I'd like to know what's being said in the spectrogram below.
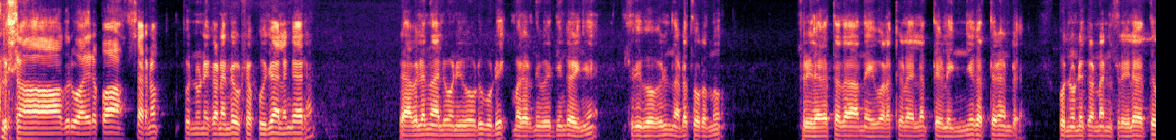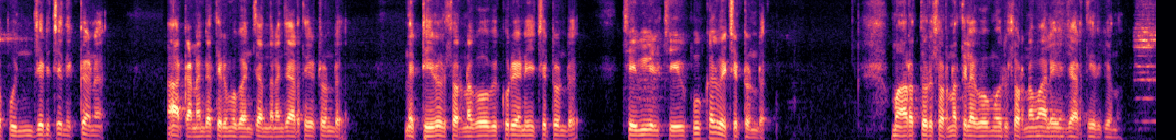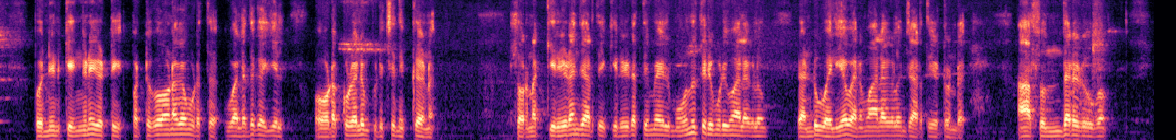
കൃഷ്ണ ഗുരുവായൂരപ്പ ശരണം പൊന്നുണിക്കണ്ണന്റെ ഉഷപൂജ അലങ്കാരം. രാവിലെ നാല് മണിയോടുകൂടി മലർ നിവേദ്യം കഴിഞ്ഞ് ശ്രീകോവിൽ നട തുറന്നു. ശ്രീലകത്തത് ആ നെയ്വിളക്കുകളെല്ലാം തെളിഞ്ഞ് കത്തണുണ്ട്. പൊന്നുണിക്കണ്ണൻ ശ്രീലകത്ത് പുഞ്ചരിച്ച് നിൽക്കുകയാണ് ആ കണ്ണന്റെ തിരുമുഖം ചന്ദനം ചേർത്തിയിട്ടുണ്ട്. നെറ്റിയിൽ ഒരു സ്വർണഗോപിക്കുറി അണിയിച്ചിട്ടുണ്ട്. ചെവിയിൽ ചെവിപ്പൂക്കൾ വെച്ചിട്ടുണ്ട്. മാറത്തൊരു സ്വർണത്തിലകവും ഒരു സ്വർണമാലയും ചാർത്തിയിരിക്കുന്നു. പൊന്നിൻ കിങ്ങിണി കെട്ടി പട്ടുകോണകമെടുത്ത് വലത് കയ്യിൽ ഓടക്കുഴലും പിടിച്ച് നിൽക്കുകയാണ്. സ്വർണ കിരീടം ചാർത്തി കിരീടത്തിന്മേൽ മൂന്ന് തിരുമുടിമാലകളും രണ്ട് വലിയ വനമാലകളും ചാർത്തിയിട്ടുണ്ട്. ആ സുന്ദര രൂപം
